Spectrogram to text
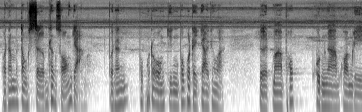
เพราะนั้นมันต้องเสริมทั้งสองอย่าง เพราะนั้นพระพุทธองค์จึงพระพุทธเจ้าจึงว่า เกิดมาพบคุณงามความดี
